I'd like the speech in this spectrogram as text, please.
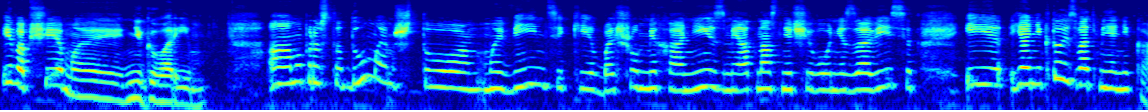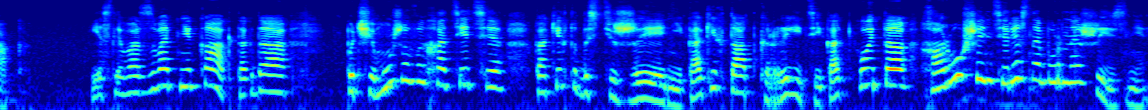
И вообще мы не говорим. А мы просто думаем, что мы винтики в большом механизме, от нас ничего не зависит. И я никто и звать меня никак. Если вас звать никак, тогда почему же вы хотите каких-то достижений, каких-то открытий, какой-то хорошей, интересной, бурной жизни?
